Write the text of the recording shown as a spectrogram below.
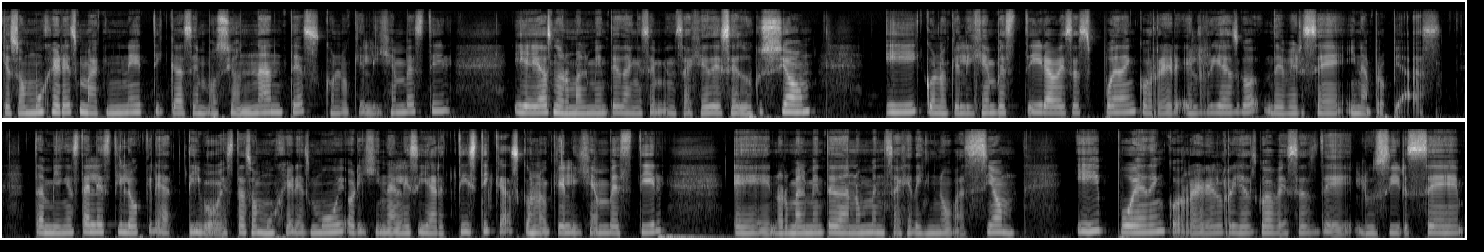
que son mujeres magnéticas, emocionantes con lo que eligen vestir y ellas normalmente dan ese mensaje de seducción y con lo que eligen vestir a veces pueden correr el riesgo de verse inapropiadas. También está el estilo creativo. Estas son mujeres muy originales y artísticas con lo que eligen vestir. Eh, normalmente dan un mensaje de innovación y pueden correr el riesgo a veces de lucirse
